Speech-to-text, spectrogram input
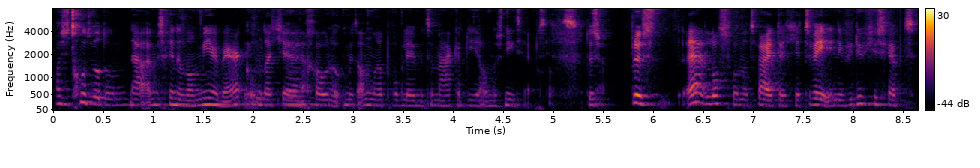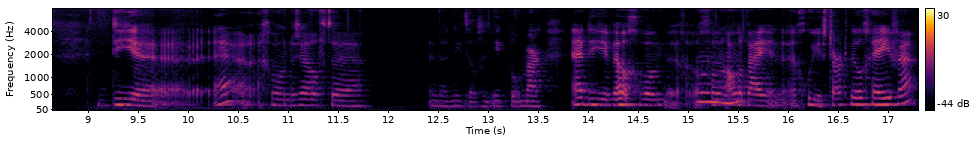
Als je het goed wil doen. Nou, en misschien nog wel meer werk, ik, omdat je ja. gewoon ook met andere problemen te maken hebt die je anders niet hebt. Dus plus, hè, los van het feit dat je twee individuutjes hebt die eh, hè, gewoon dezelfde, en dat niet als een equal, maar hè, die je wel gewoon, eh, gewoon Mhm. allebei een, een goede start wil geven,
